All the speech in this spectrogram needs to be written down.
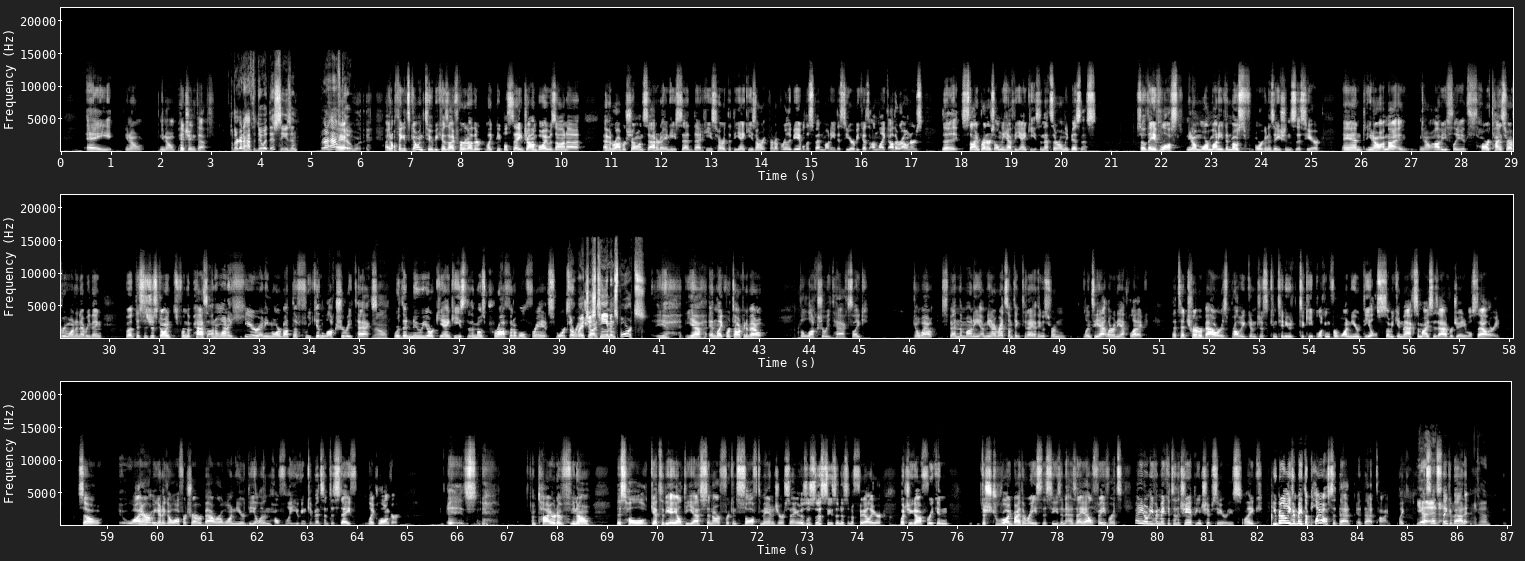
a you know you know pitching depth? They're going to have to do it this season. They're going to have I, to. I don't think it's going to because I've heard other like people say John Boy was on uh, Evan Roberts' show on Saturday and he said that he's heard that the Yankees aren't going to really be able to spend money this year because unlike other owners, the Steinbrenners only have the Yankees and that's their only business. So they've lost you know more money than most organizations this year, and you know I'm not you know obviously it's hard times for everyone and everything. But this is just going from the past. I don't want to hear anymore about the freaking luxury tax. No. We're the New York Yankees. They're the most profitable fran- sports The franchise. richest team in sports. Yeah, yeah, and like we're talking about the luxury tax. Like, go out, spend the money. I mean, I read something today. I think it was from Lindsey Adler in the Athletic that said Trevor Bauer is probably going to just continue to keep looking for one-year deals so he can maximize his average annual salary. So why aren't we going to go offer Trevor Bauer a one-year deal and hopefully you can convince him to stay like longer? It's I'm tired of you know this whole get to the ALDS and our freaking soft manager saying this is this season isn't a failure, but you got freaking destroyed by the Rays this season as AL favorites, and you don't even make it to the championship series. Like you barely even made the playoffs at that at that time. Like Yeah, let's, let's think about it. Good.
